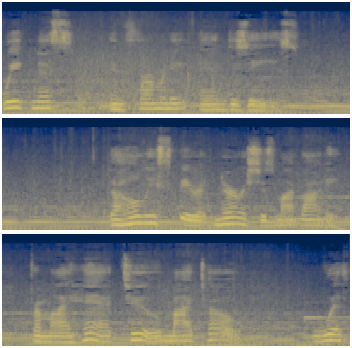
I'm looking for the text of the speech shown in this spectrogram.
weakness, infirmity, and disease. The Holy Spirit nourishes my body from my head to my toe with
